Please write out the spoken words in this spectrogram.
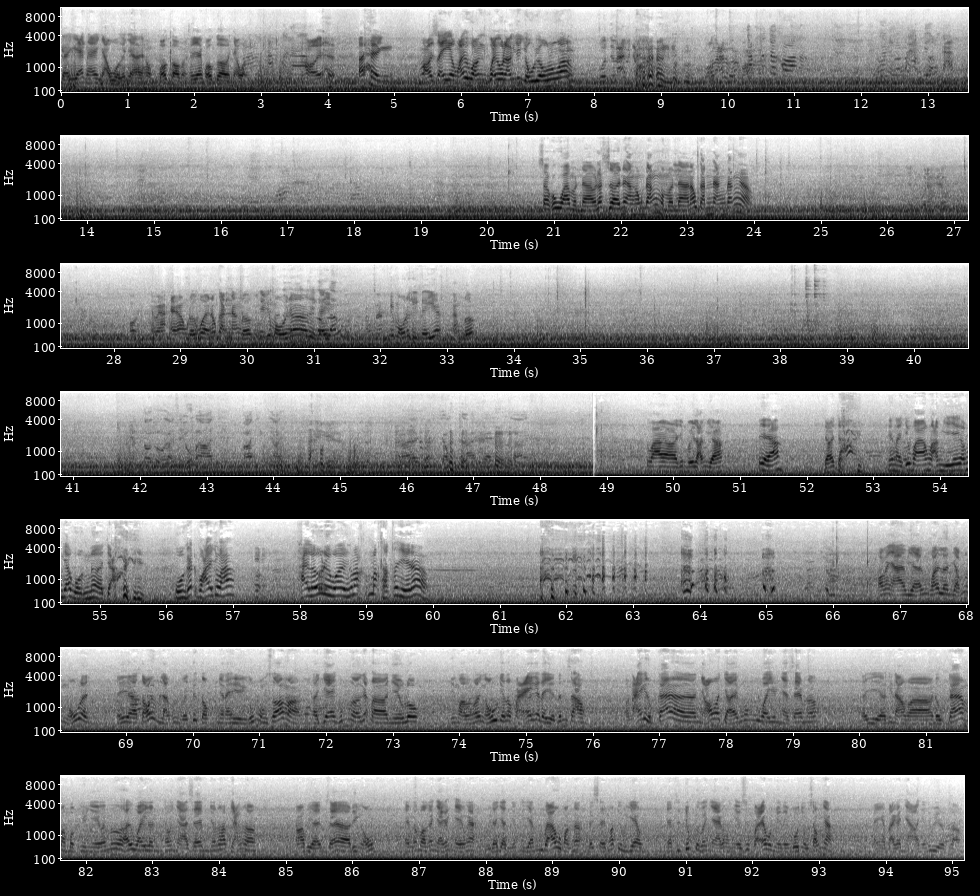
cái giác này nhậu rồi cả nhà không bỏ cơm mà cái giác bỏ cơm là nhậu rồi hồi ê, hồi xây ra ngoài quăng quay qua lăn chứ dù dù luôn á quên cho lái mà chồng bỏ lái rồi đó bỏ sao có qua mình uh, lát rơi nó ăn không đắng mà mình à, nấu canh nó ăn đắng à Quên ăn gì đâu. Thôi, em, ăn- em không được quên nấu canh ăn được cái, cái mùi nó kỳ kỳ cái mùi nó kỳ kỳ á ăn được tôi thua là xỉu ba ba triệu trời Đấy, dòng trời ra ngược lại chú ba uh, chuẩn bị làm gì vậy cái gì hả trời trời cái này chú ba không làm gì vậy ông giá quần quần cách quậy chứ bà. Thay lứa đi quê nó mắc mắc thịt cái gì đó. Thôi cả nhà bây giờ em phải lên giọng em ngủ đi. Thì à, tối mình làm công việc tiếp tục. Nhà này thì cũng còn sớm mà thời gian cũng à, rất là nhiều luôn. Nhưng mà mình phải ngủ cho nó khỏe cái đây rồi tính sau hồi nãy cái đục cá à, nhỏ quá trời em cũng quay vô nhà xem nữa. Tại vì à, khi nào mà đục cá mà mực nhiều nhiều em mới có thể quay lên thôi nhà xem cho nó hấp dẫn hơn thôi, bây giờ em sẽ ờ, đi ngủ. Em cảm ơn cả nhà rất nhiều nha, vì đã dành những thời gian quý báu của mình đó để xem hết cái video. Em xin chúc cho cả nhà có nhiều sức khỏe và nhiều niềm vui, nhiều sống nha. Hẹn gặp lại cả nhà ở những cái video sau.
